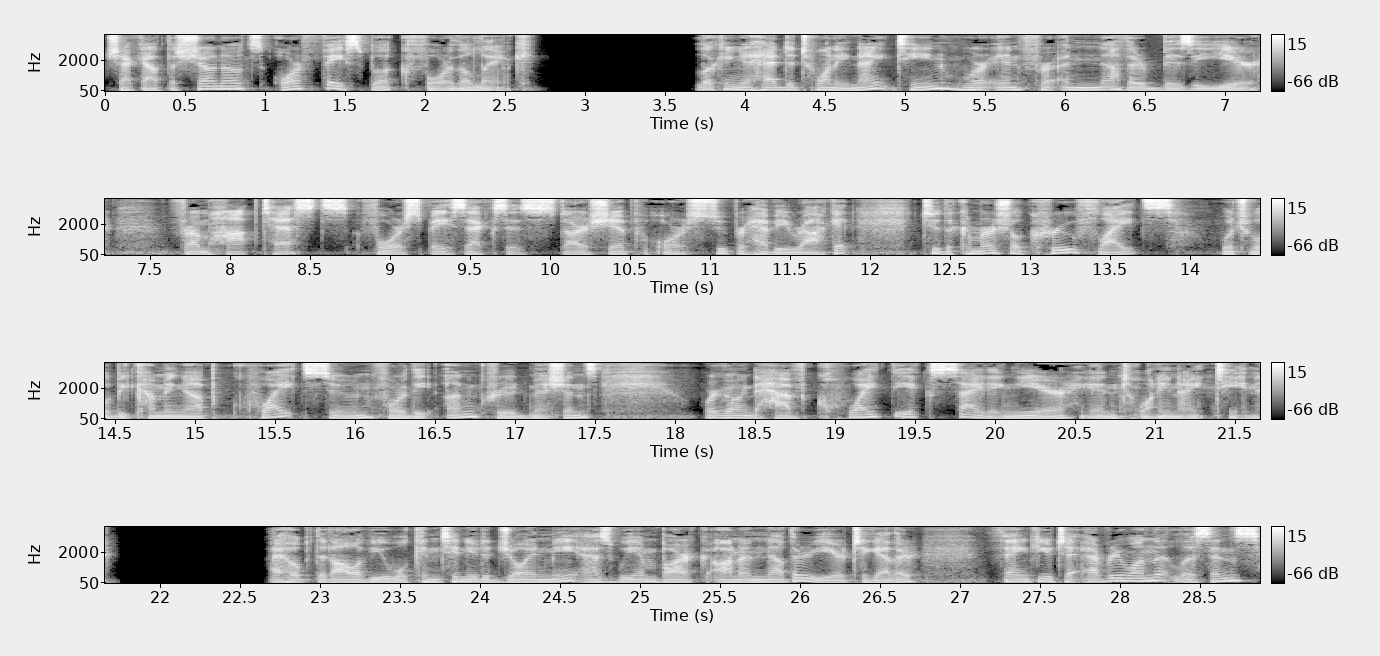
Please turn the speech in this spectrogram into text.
Check out the show notes or Facebook for the link. Looking ahead to 2019, we're in for another busy year. From hop tests for SpaceX's Starship or Super Heavy rocket to the commercial crew flights, which will be coming up quite soon for the uncrewed missions, we're going to have quite the exciting year in 2019. I hope that all of you will continue to join me as we embark on another year together. Thank you to everyone that listens,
